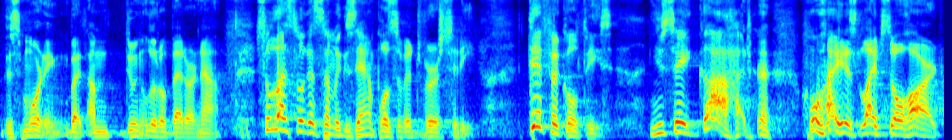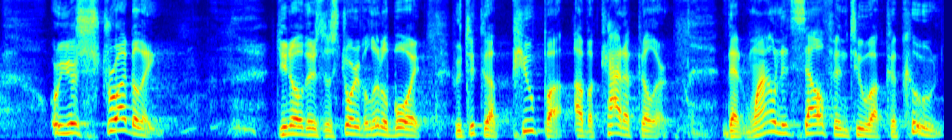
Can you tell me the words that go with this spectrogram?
this morning, but I'm doing a little better now. So let's look at some examples of adversity, difficulties. And you say, God, why is life so hard? Or you're struggling. Do you know there's a story of a little boy who took a pupa of a caterpillar that wound itself into a cocoon.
